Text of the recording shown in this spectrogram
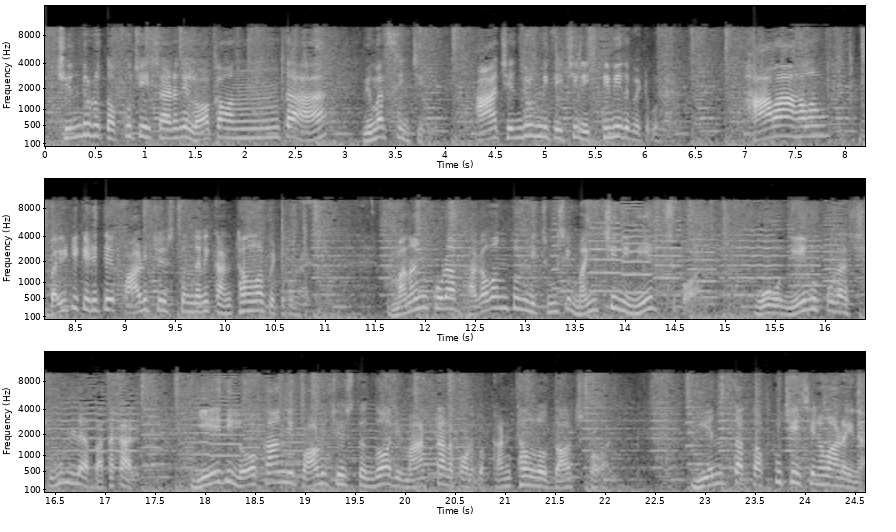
చంద్రుడు తప్పు చేశాడని లోకమంతా విమర్శించింది. ఆ చంద్రుడిని తెచ్చి నెత్తి మీద పెట్టుకున్నాడు. హాలాహలం బయటికెడితే పాడు చేస్తుందని కంఠంలో పెట్టుకున్నాడు. మనం కూడా భగవంతుణ్ణి చూసి మంచిని నేర్చుకోవాలి. ఓ నేను కూడా శివుళ్ళ బతకాలి. ఏది లోకాన్ని పాడు చేస్తుందో అది మాట్లాడకూడదు కంఠంలో దాచుకోవాలి. ఎంత తప్పు చేసిన వాడైనా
